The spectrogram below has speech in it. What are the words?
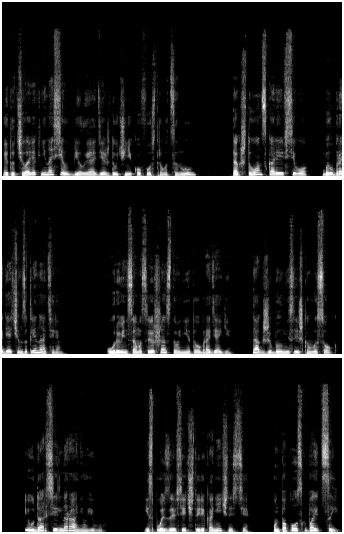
Этот человек не носил белые одежды учеников острова Цинлун, так что он, скорее всего, был бродячим заклинателем. Уровень самосовершенствования этого бродяги также был не слишком высок, и удар сильно ранил его. Используя все четыре конечности, он пополз к бойцы,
